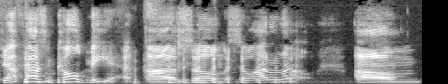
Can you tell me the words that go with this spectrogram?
Jeff hasn't called me yet, uh, so so I don't know. Um,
